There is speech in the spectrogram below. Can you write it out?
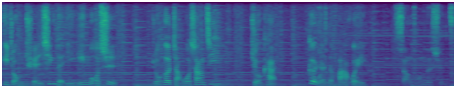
一种全新的影音模式，如何掌握商机，就看个人的发挥。相同的选择。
